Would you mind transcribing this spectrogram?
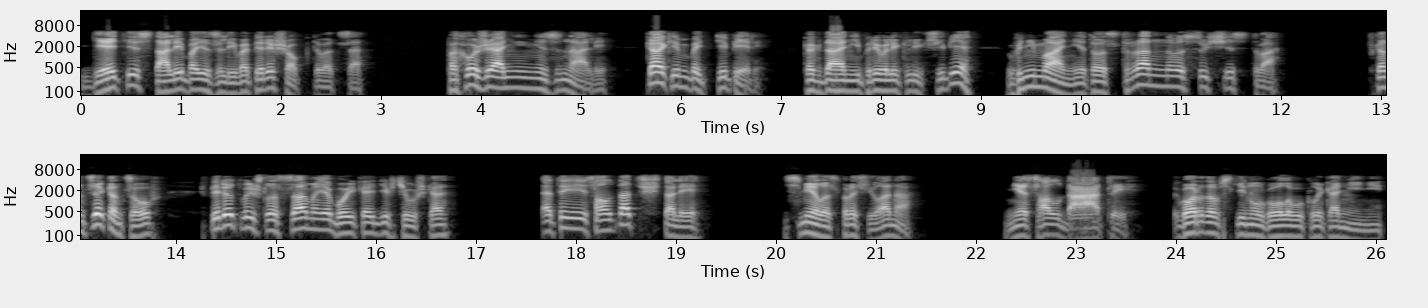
Дети стали боязливо перешептываться. Похоже, они не знали, как им быть теперь, когда они привлекли к себе внимание этого странного существа. В конце концов, вперед вышла самая бойкая девчушка. — А ты солдат, что ли? — смело спросила она. — Не солдаты, — гордо вскинул голову Клыканини.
